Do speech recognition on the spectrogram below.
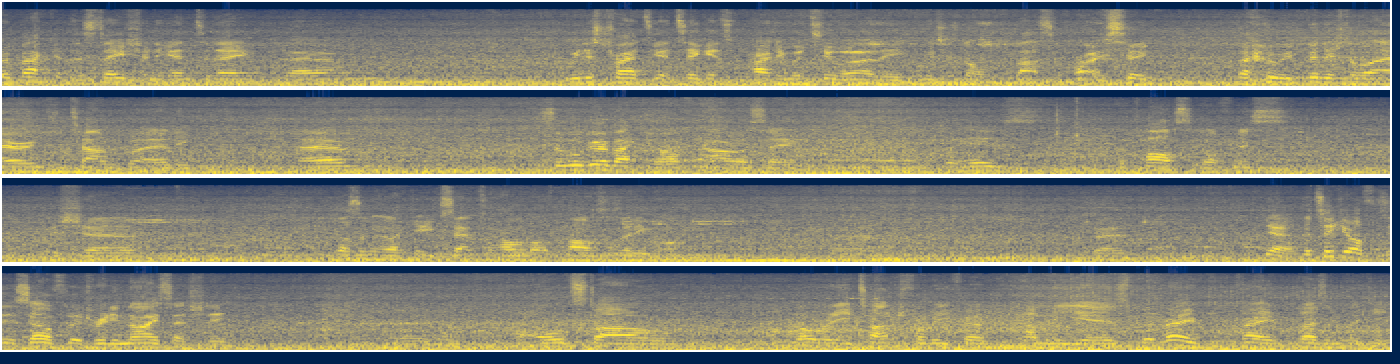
We're back at the station again today. Um, we just tried to get tickets. Apparently we're too early, which is not that surprising. we finished all our errands in town quite early. Um, so we'll go back in half an hour or so. But here's the parcel office, which uh, doesn't look like it accepts a whole lot of parcels anymore. Um, but yeah, the ticket office itself looks really nice actually. Um, old style, not really touched probably for how many years, but very very pleasant looking.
